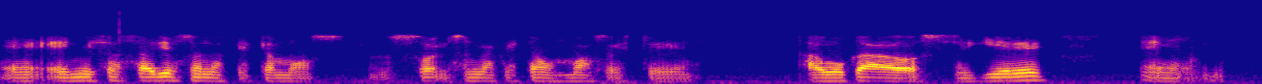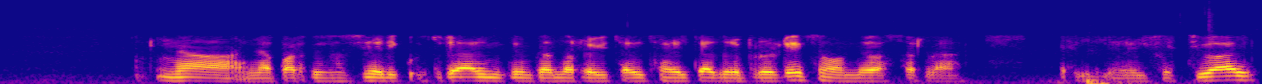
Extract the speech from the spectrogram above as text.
en esas áreas son las que estamos son, son las que estamos más este abocados, si se quiere. Eh, nada, en la parte social y cultural, intentando revitalizar el Teatro de Progreso, donde va a ser la el, festival,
